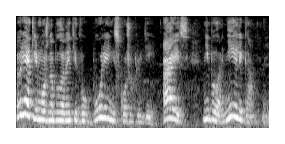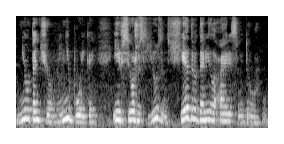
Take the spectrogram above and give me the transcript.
Вряд ли можно было найти двух более нескожих людей. Айрис не была ни элегантной, ни утонченной, ни бойкой, и все же Сьюзен щедро дарила Айрис свою дружбу.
